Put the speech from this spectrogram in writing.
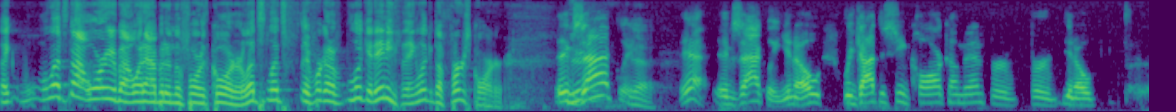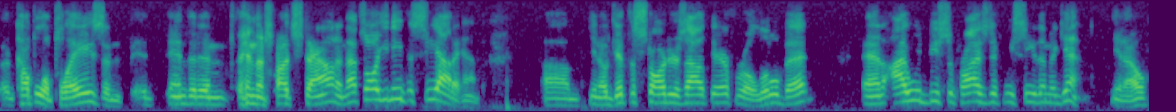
Like well, let's not worry about what happened in the fourth quarter. Let's let's if we're going to look at anything, look at the first quarter. Exactly. Yeah. Yeah, exactly. You know, we got to see Carr come in for for you know a couple of plays, and it ended in in the touchdown, and that's all you need to see out of him. Um, you know, get the starters out there for a little bit, and I would be surprised if we see them again. You know,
